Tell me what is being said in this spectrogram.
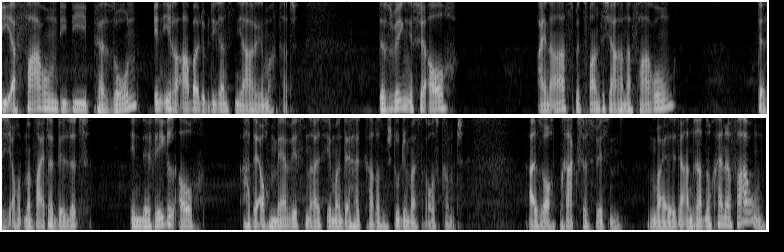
die Erfahrung, die die Person in ihrer Arbeit über die ganzen Jahre gemacht hat. Deswegen ist ja auch ein Arzt mit 20 Jahren Erfahrung, der sich auch immer weiterbildet, in der Regel auch, hat er auch mehr Wissen als jemand, der halt gerade aus dem Studium erst rauskommt. Also auch Praxiswissen, weil der andere hat noch keine Erfahrung.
